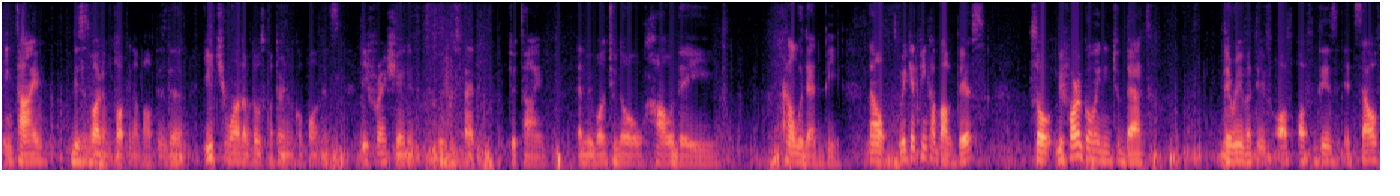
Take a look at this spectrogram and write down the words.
in time, this is what I'm talking about, is the each one of those quaternion components differentiated with respect to time. And we want to know how they how would that be? Now, we can think about this. So before going into that derivative of, of this itself,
